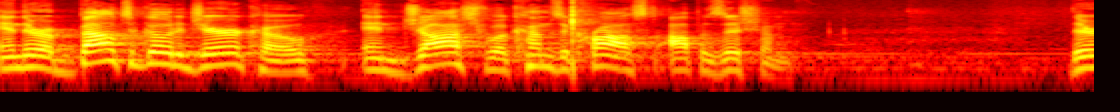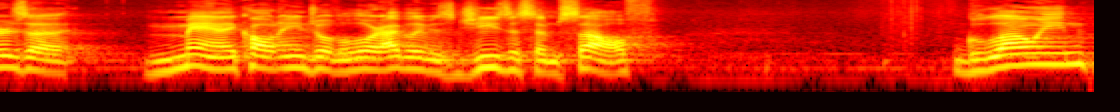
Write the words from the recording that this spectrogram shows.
And they're about to go to Jericho and Joshua comes across opposition. There's a man, they call it angel of the Lord, I believe it's Jesus himself, glowing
